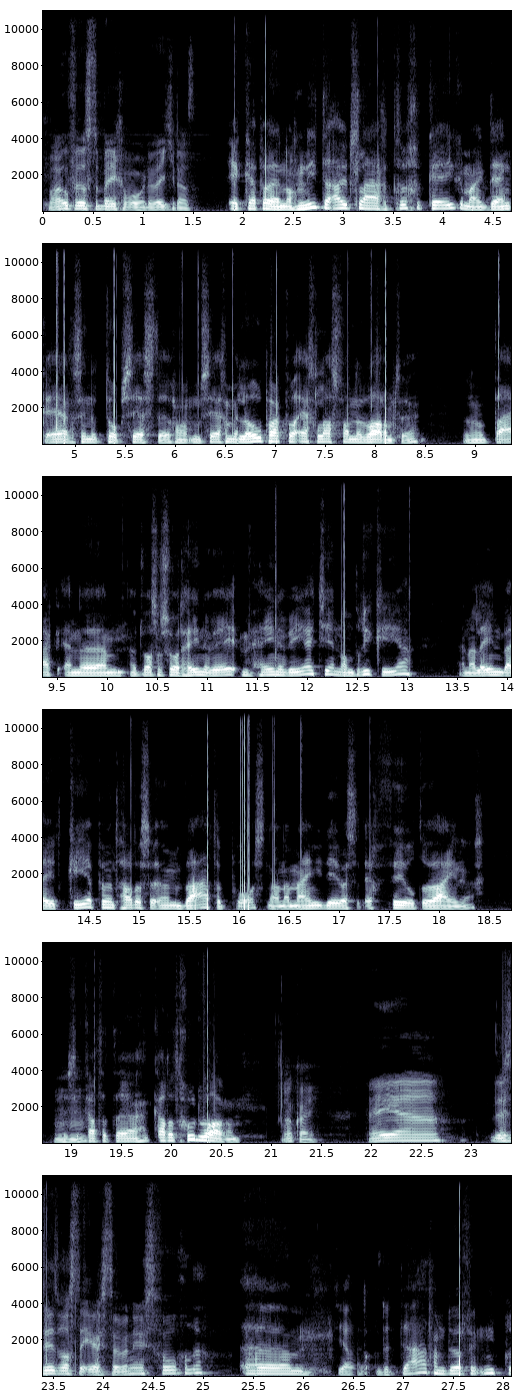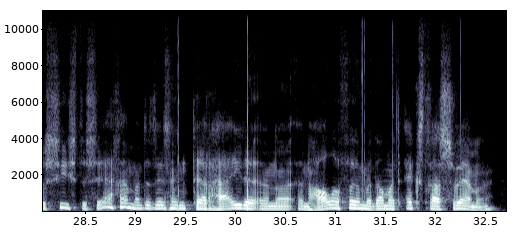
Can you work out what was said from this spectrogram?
Maar hoeveelste ben je geworden, weet je dat? Ik heb uh, nog niet de uitslagen teruggekeken, maar ik denk ergens in de top 60. Want ik moet zeggen, met lopen had ik wel echt last van de warmte. Een paar, en uh, het was een soort heen en, weer, heen en weertje en dan drie keer. En alleen bij het keerpunt hadden ze een waterpost. Nou, naar mijn idee was het echt veel te weinig. Mm -hmm. Dus ik had, het, uh, ik had het goed warm. Oké. Okay. Hey, uh, dus dit was de eerste. Wanneer is de volgende? Um, ja, de datum durf ik niet precies te zeggen. Maar het is in Terheide een, een halve, maar dan met extra zwemmen.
